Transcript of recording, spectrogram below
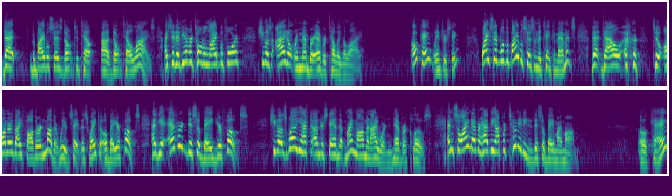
that the Bible says don't to tell uh, don't tell lies. I said, have you ever told a lie before? She goes, I don't remember ever telling a lie. Okay, interesting. Well, I said, well, the Bible says in the Ten Commandments that thou to honor thy father and mother. We would say it this way to obey your folks. Have you ever disobeyed your folks? She goes, Well, you have to understand that my mom and I were never close. And so I never had the opportunity to disobey my mom. Okay.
